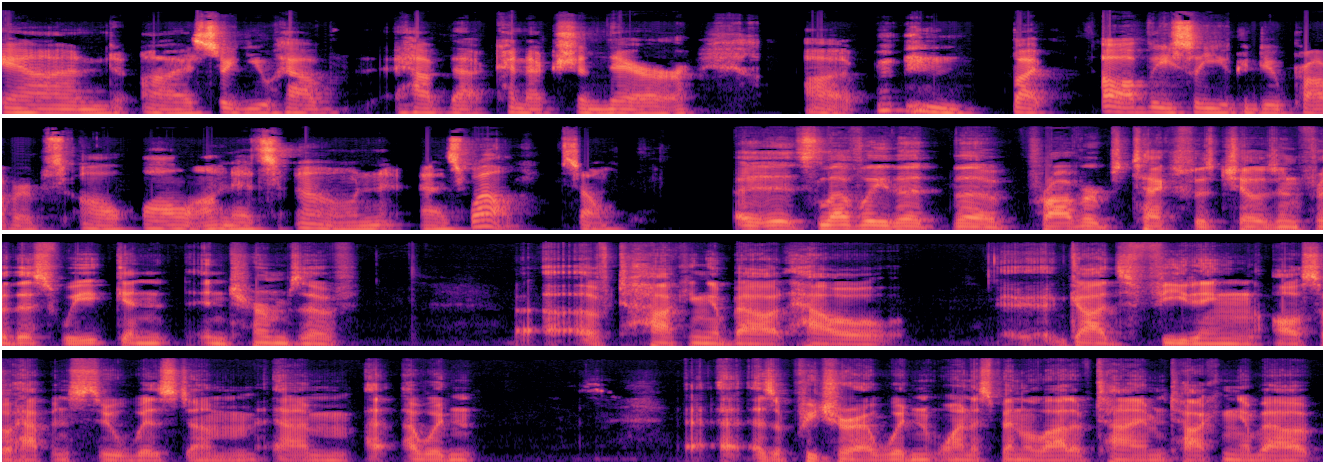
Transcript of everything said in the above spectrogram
and uh, so you have have that connection there. Uh, but obviously, you can do Proverbs all, all on its own as well. So it's lovely that the Proverbs text was chosen for this week, and in terms of of talking about how uh, God's feeding also happens through wisdom. Um, I, I wouldn't, as a preacher, I wouldn't want to spend a lot of time talking about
